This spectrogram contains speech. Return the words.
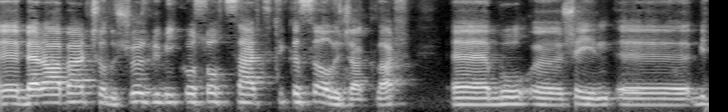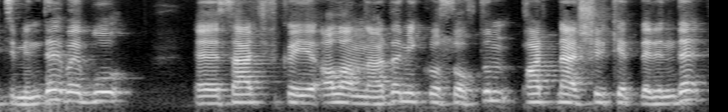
e, beraber çalışıyoruz. Bir Microsoft sertifikası alacaklar e, bu e, şeyin e, bitiminde ve bu e, sertifikayı alanlar da Microsoft'un partner şirketlerinde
